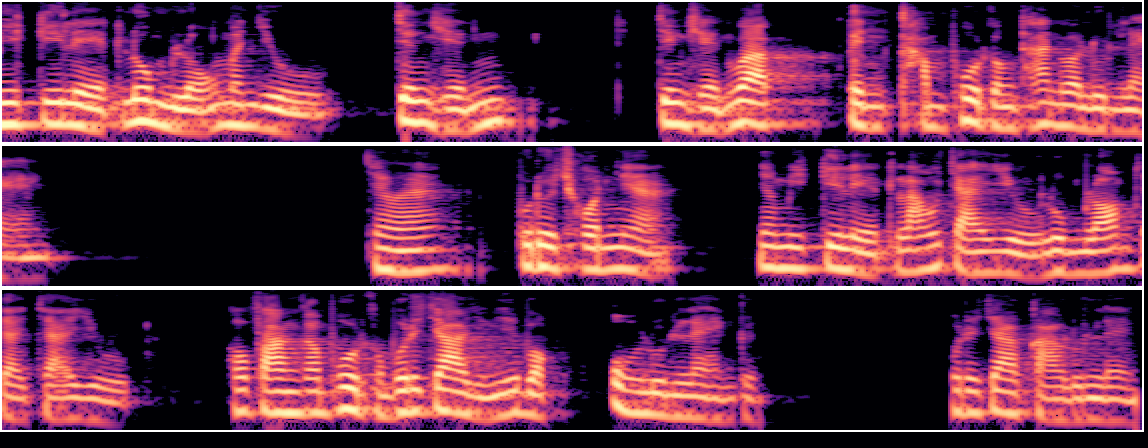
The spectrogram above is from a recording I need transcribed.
มีกิเลสลุ่มหลงมันอยู่ จึงเห็นจึงเห็นว่าเป็นคำพูดของท่านว่ารุนแรงใช่ไหมปุถุชนเนี่ย ยังมีกิเลสเล้าใจอยู่ ลุมล้อมใจใจอยู่พอฟังคำพูดของพระเจ้าอย่างนี้บอก โอ้รุนแรงเกิน พระเจ้ากล่าวรุนแรง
